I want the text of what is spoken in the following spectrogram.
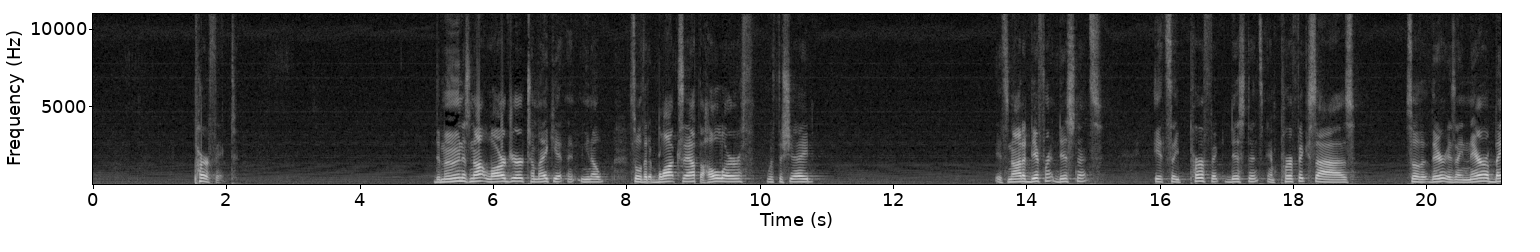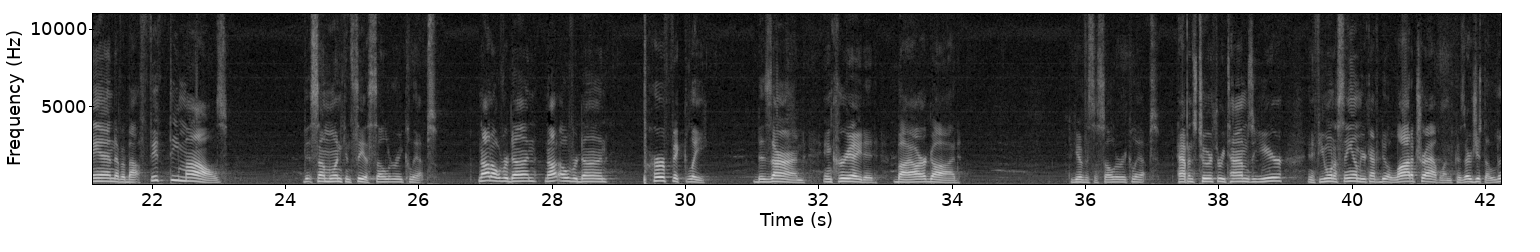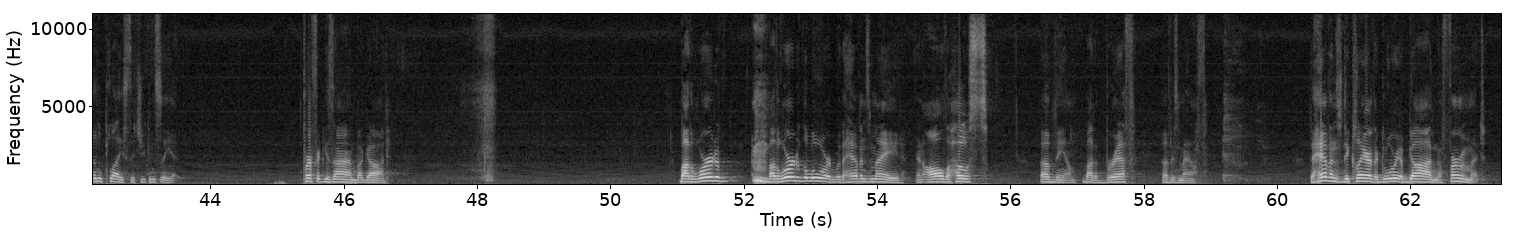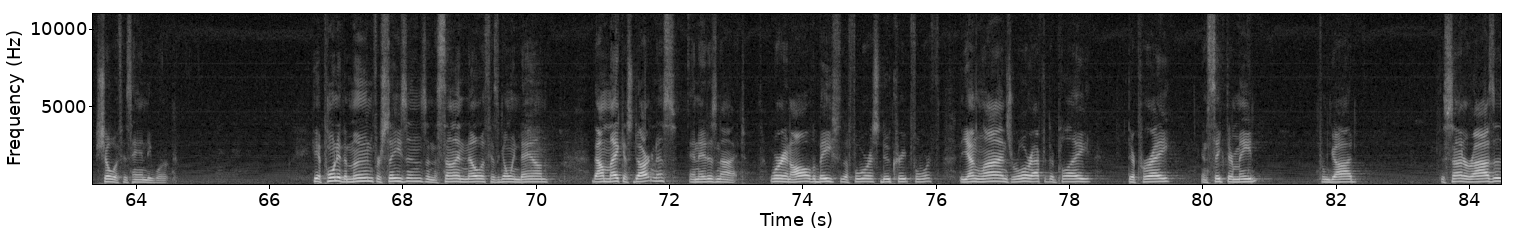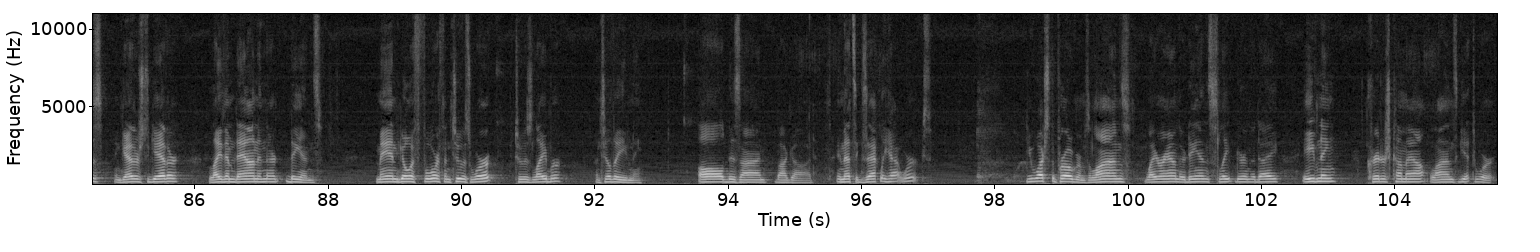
perfect. The moon is not larger to make it, you know, so that it blocks out the whole earth with the shade. It's not a different distance. It's a perfect distance and perfect size so that there is a narrow band of about 50 miles that someone can see a solar eclipse. Not overdone, not overdone, perfectly designed and created by our God to give us a solar eclipse. Happens two or three times a year, and if you want to see them, you're going to have to do a lot of traveling because there's just a little place that you can see it perfect design by God. By the word of by the word of the Lord were the heavens made, and all the hosts of them by the breath of his mouth. The heavens declare the glory of God, and the firmament showeth his handiwork. He appointed the moon for seasons, and the sun knoweth his going down. Thou makest darkness, and it is night wherein all the beasts of the forest do creep forth. The young lions roar after their play, their prey, and seek their meat from God. The sun arises and gathers together, lay them down in their dens. Man goeth forth unto his work, to his labor, until the evening. All designed by God. And that's exactly how it works. You watch the programs. The lions lay around their dens, sleep during the day. Evening, Critters come out, lions get to work.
